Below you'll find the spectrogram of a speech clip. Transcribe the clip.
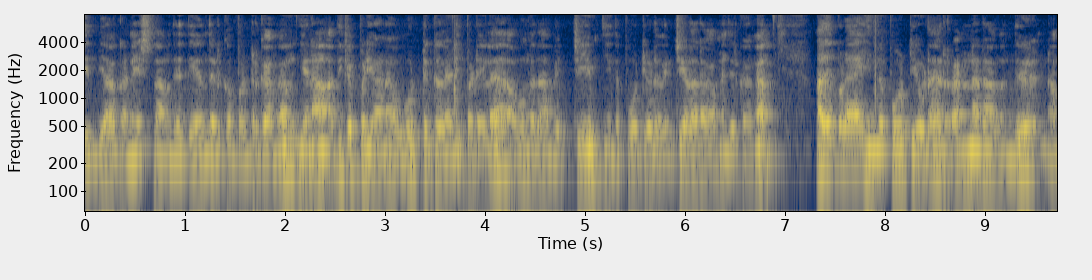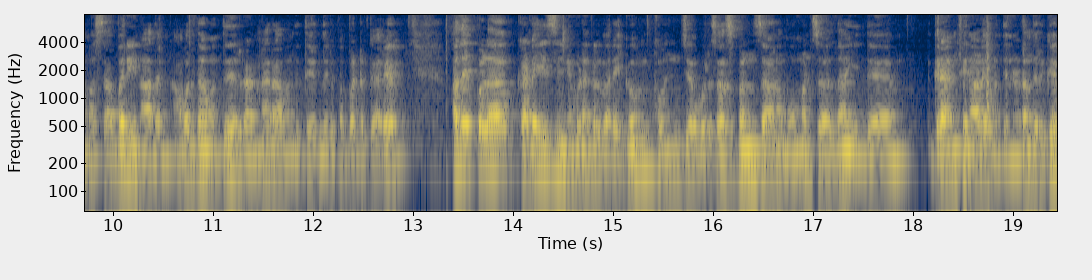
திவ்யா கணேஷ் தான் வந்து தேர்ந்தெடுக்கப்பட்டிருக்காங்க. ஏன்னா அதிகப்படியான ஓட்டுகள் அடிப்படையில் அவங்க தான் வெற்றி இந்த போட்டியோட வெற்றியாளராக அமைஞ்சிருக்காங்க. அதே போல் இந்த போட்டியோட ரன்னராக வந்து நம்ம சபரிநாதன். அவர் தான் வந்து ரன்னராக வந்து தேர்ந்தெடுக்கப்பட்டிருக்காரு. அதே போல் கடைசி நிமிடங்கள் வரைக்கும் கொஞ்சம் ஒரு சஸ்பென்ஸான மூமெண்ட்ஸாக தான் இந்த கிராண்ட் ஃபினாலே வந்து நடந்திருக்கு.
